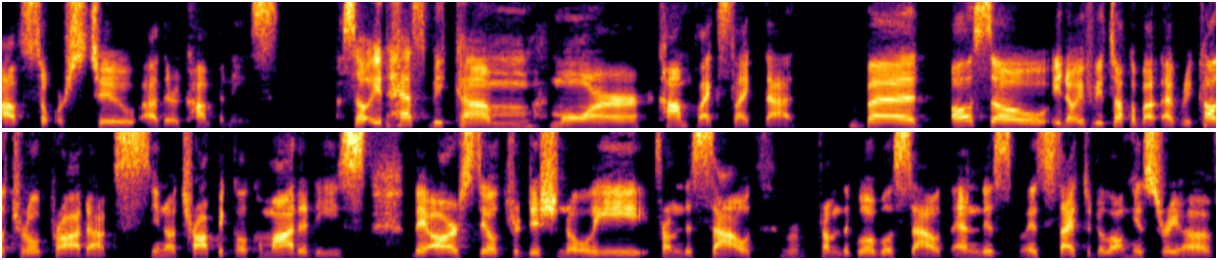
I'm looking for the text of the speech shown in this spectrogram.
outsourced to other companies. So it has become more complex like that. But also, you know, if we talk about agricultural products, you know, tropical commodities, they are still traditionally from the South, from the global South, and this is tied to the long history of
